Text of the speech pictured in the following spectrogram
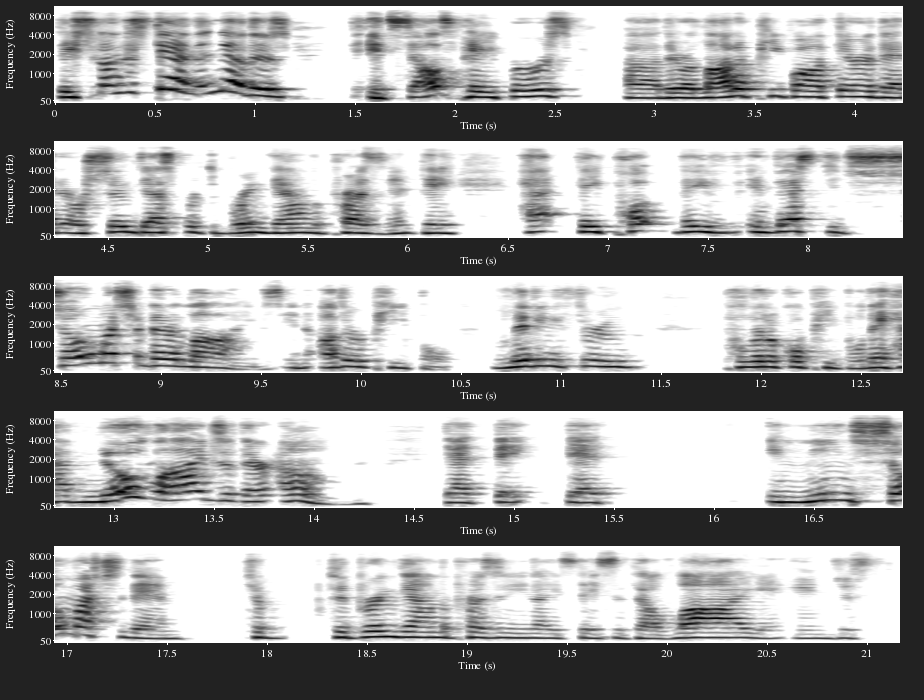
They should understand that no there's it sells papers. Uh, there are a lot of people out there that are so desperate to bring down the president. They ha- they put they've invested so much of their lives in other people living through political people. They have no lives of their own that they that it means so much to them to to bring down the president of the United States that they'll lie and, and just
